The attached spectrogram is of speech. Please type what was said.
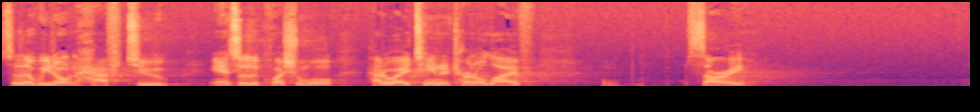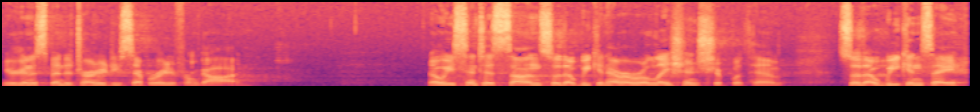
so that we don't have to answer the question, well, how do I attain eternal life? Sorry, you're going to spend eternity separated from God. No, he sent his son so that we can have a relationship with him so that we can say,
